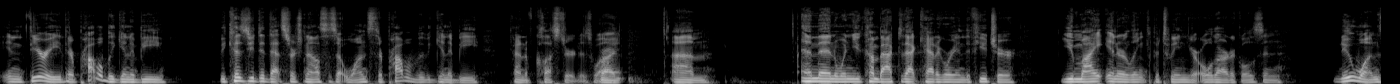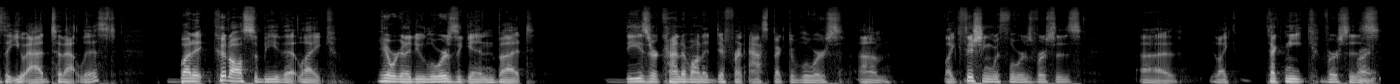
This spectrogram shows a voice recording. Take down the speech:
in theory, they're probably going to be, because you did that search analysis at once, they're probably going to be kind of clustered as well. Right. Um, and then when you come back to that category in the future, you might interlink between your old articles and new ones that you add to that list. But it could also be that, like, hey, we're going to do lures again, but these are kind of on a different aspect of lures, um, like fishing with lures versus uh, like technique versus Right.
